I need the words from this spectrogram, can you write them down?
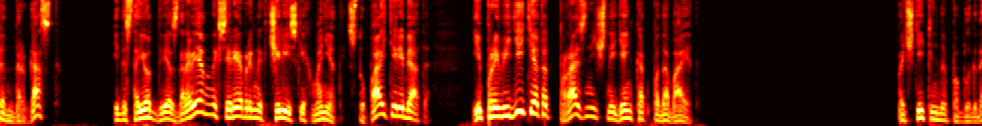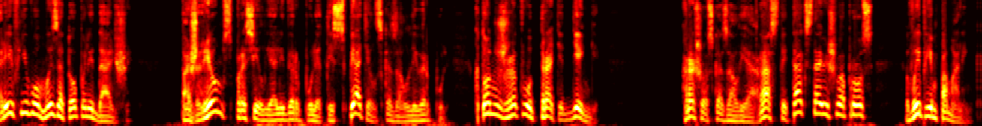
Пендергаст, и достает две здоровенных серебряных чилийских монеты. «Ступайте, ребята, и проведите этот праздничный день, как подобает». Почтительно поблагодарив его, мы затопали дальше. «Пожрем?» — спросил я Ливерпуля. «Ты спятил?» — сказал Ливерпуль. «Кто на жратву тратит деньги?» «Хорошо», — сказал я. «Раз ты так ставишь вопрос, выпьем по маленькой».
